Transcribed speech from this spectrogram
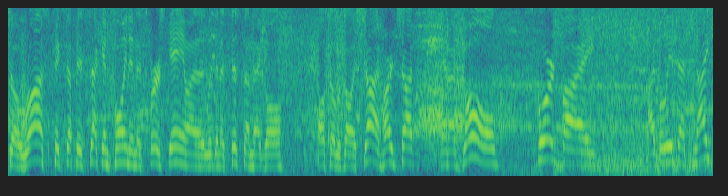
So Ross picks up his second point in his first game uh, with an assist on that goal. Also was all a shot, hard shot, and a goal scored by, I believe that's nice.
